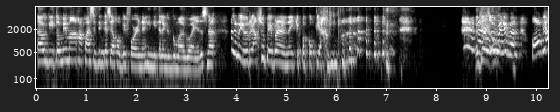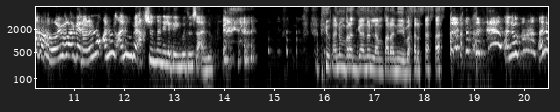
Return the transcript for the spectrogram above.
tawag dito, may mga kaklase din kasi ako before na hindi talaga gumagawa niya. Tapos na, alam mo yung reaction paper na nakikipagkopyahan pa. Reaction oh. paper, kopya ka ako, yung mga ganun. Anong, anong, anong reaction na nilagay mo dun sa ano? yung anong brand ka nun, lampara ni Ibarra? ano, ano,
